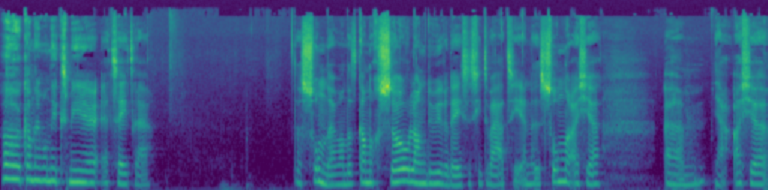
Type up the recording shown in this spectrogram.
oh, ik kan helemaal niks meer, et cetera. Dat is zonde, want het kan nog zo lang duren, deze situatie. En het is zonde als je, um, ja, als je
